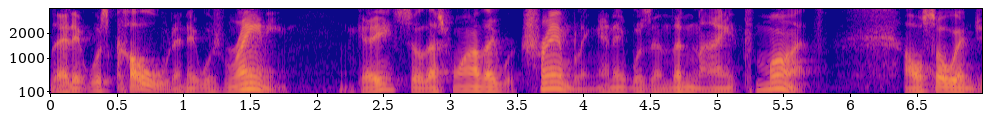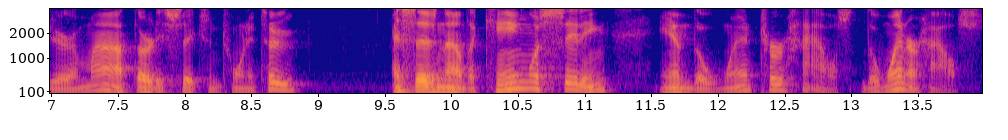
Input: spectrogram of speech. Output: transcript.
that it was cold and it was raining. Okay, so that's why they were trembling, and it was in the ninth month. Also in Jeremiah 36 and 22, it says, Now the king was sitting in the winter house, the winter house,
